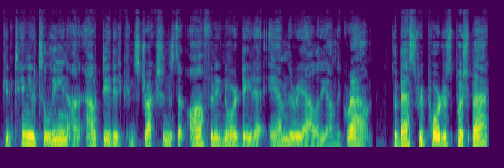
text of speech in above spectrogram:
continue to lean on outdated constructions that often ignore data and the reality on the ground. The best reporters push back,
